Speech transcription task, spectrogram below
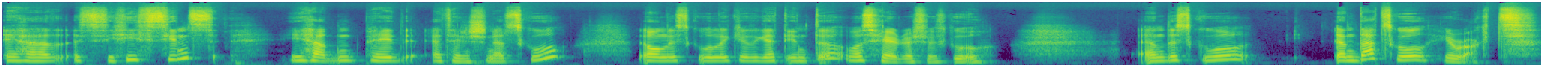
he had, he, since he hadn't paid attention at school, the only school he could get into was hairdresser school, and the school, and that school he rocked.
